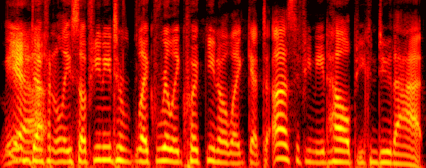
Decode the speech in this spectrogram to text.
Yeah. indefinitely. So if you need to like really quick you know like get to us if you need help you can do that.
